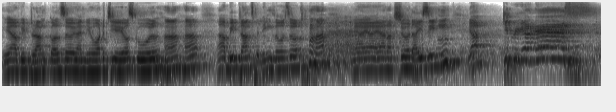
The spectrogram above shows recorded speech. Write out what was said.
You are a bit drunk also, and you want to cheer your school, huh? huh? A bit drunk, spellings also. yeah, yeah, yeah. Not sure. Dicey. Hmm? Yeah. Give me your ass.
